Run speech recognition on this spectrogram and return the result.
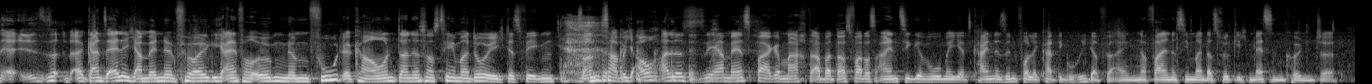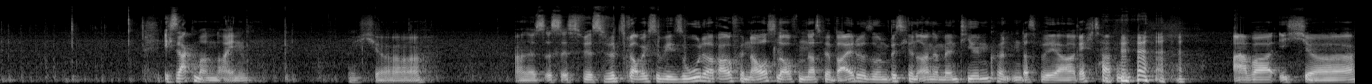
Äh, ganz ehrlich, am Ende folge ich einfach irgendeinem Food-Account, dann ist das Thema durch. Deswegen, sonst habe ich auch alles sehr messbar gemacht, aber das war das Einzige, wo mir jetzt keine sinnvolle Kategorie dafür eingefallen ist, wie man das wirklich messen könnte. Ich sag mal nein. Ich, äh, also es, ist, es, es wird, glaube ich, sowieso darauf hinauslaufen, dass wir beide so ein bisschen argumentieren könnten, dass wir ja recht hatten. Aber ich äh,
